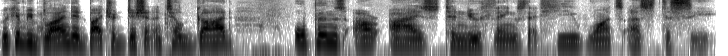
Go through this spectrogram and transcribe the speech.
We can be blinded by tradition until God opens our eyes to new things that He wants us to see.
